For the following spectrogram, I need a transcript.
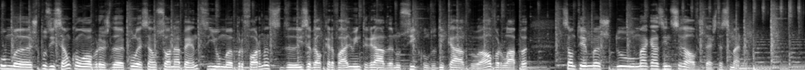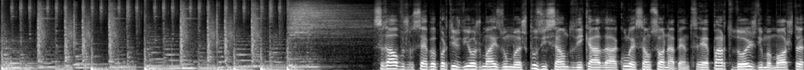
uma exposição com obras da coleção Sona Band e uma performance de Isabel Carvalho integrada no ciclo dedicado a Álvaro Lapa são temas do Magazine Serralves desta semana. Serralves recebe a partir de hoje mais uma exposição dedicada à coleção Sonabent. É a parte 2 de uma mostra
